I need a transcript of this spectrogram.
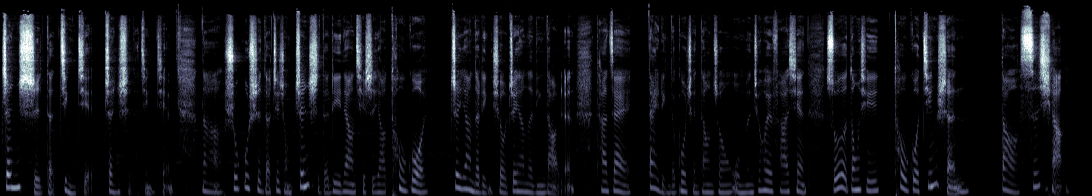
真实的境界，真实的境界。那说故事的这种真实的力量，其实要透过这样的领袖、这样的领导人，他在带领的过程当中，我们就会发现，所有东西透过精神。到思想，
